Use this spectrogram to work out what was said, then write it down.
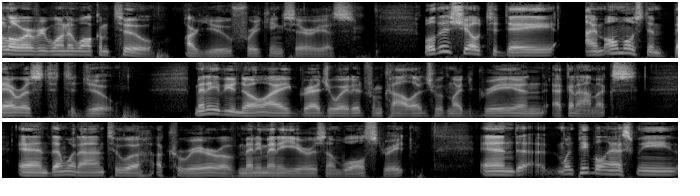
Hello, everyone, and welcome to Are You Freaking Serious? Well, this show today, I'm almost embarrassed to do. Many of you know I graduated from college with my degree in economics and then went on to a, a career of many, many years on Wall Street. And uh, when people ask me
